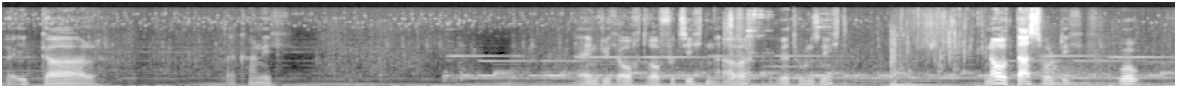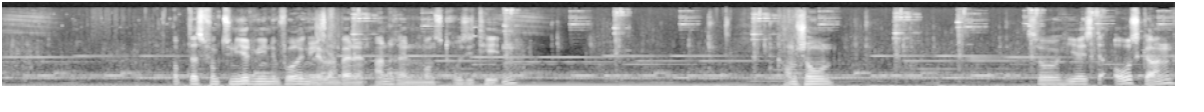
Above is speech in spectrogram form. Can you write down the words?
Aber egal. Da kann ich eigentlich auch drauf verzichten, aber wir tun es nicht. Genau das wollte ich. Wow. Ob das funktioniert wie in den vorigen Leveln bei den anderen Monstrositäten. Komm schon. So, hier ist der Ausgang.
